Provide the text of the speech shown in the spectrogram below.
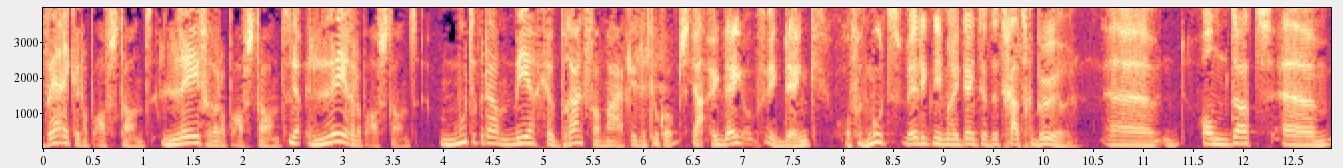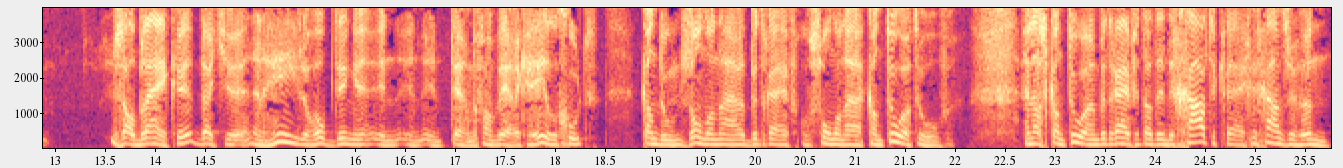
werken op afstand, leveren op afstand, ja. leren op afstand. Moeten we daar meer gebruik van maken in de toekomst? Ja, ik denk, ik denk of het moet, weet ik niet. Maar ik denk dat het gaat gebeuren. Uh, omdat uh, zal blijken dat je een hele hoop dingen in, in, in termen van werk heel goed kan doen zonder naar het bedrijf of zonder naar kantoor te hoeven. En als kantoor en bedrijven dat in de gaten krijgen, gaan ze hun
